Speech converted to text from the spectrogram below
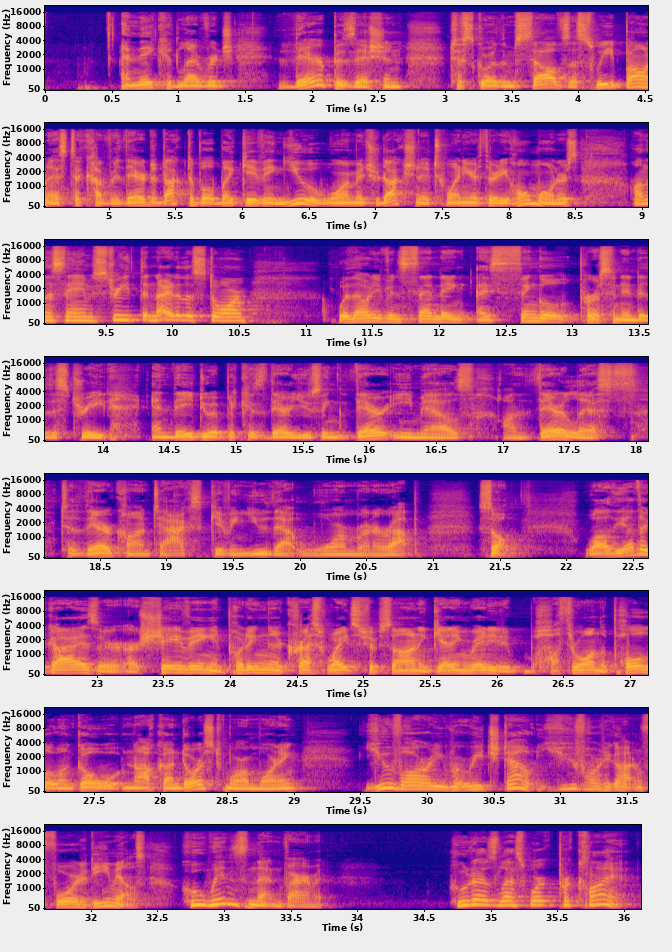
And they could leverage their position to score themselves a sweet bonus to cover their deductible by giving you a warm introduction to 20 or 30 homeowners on the same street the night of the storm without even sending a single person into the street. And they do it because they're using their emails on their lists to their contacts, giving you that warm runner up. So, while the other guys are, are, shaving and putting their crest white strips on and getting ready to throw on the polo and go knock on doors tomorrow morning, You've already reached out. You've already gotten forwarded emails. Who wins in that environment? Who does less work per client?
